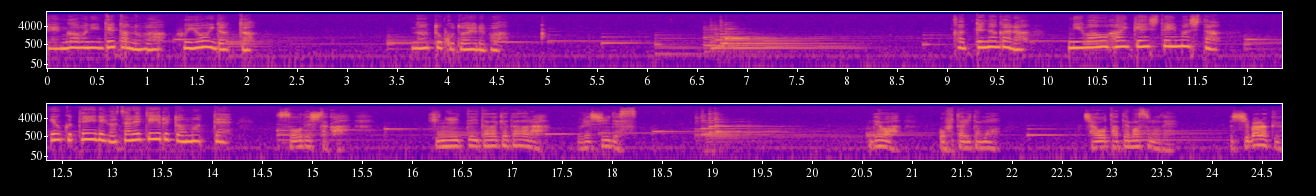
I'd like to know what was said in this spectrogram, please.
縁側に出たのは不用意だった。何と答えれば勝手ながら庭を拝見していました。よく手入れがされていると思って。そうでしたか。気に入っていただけたなら嬉しいです。ではお二人とも茶を立てますのでしばらく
